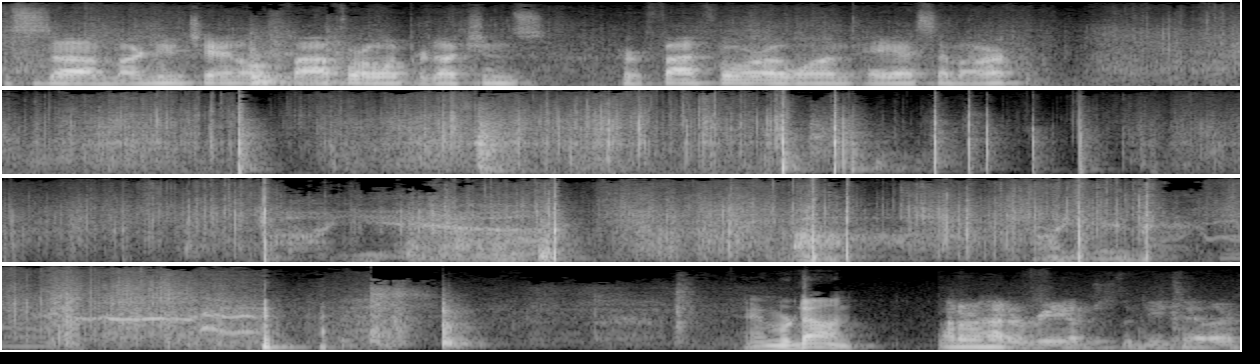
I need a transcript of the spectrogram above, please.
This is um, our new channel, 541 Productions, or 5401 ASMR. Done. I don't know how to read, I'm just a detailer.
